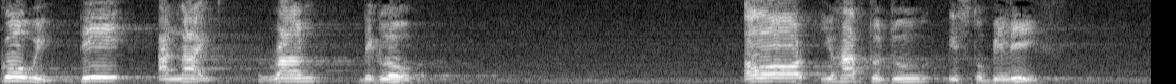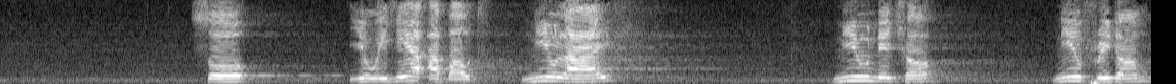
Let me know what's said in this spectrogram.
going day and night round the globe. All you have to do is to believe. So you will hear about new life, new nature, new freedom.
